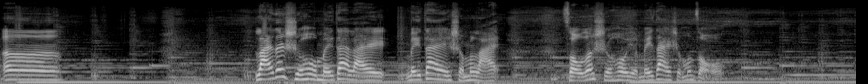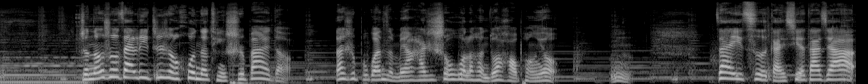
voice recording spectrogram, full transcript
嗯，来的时候没带来，没带什么来，走的时候也没带什么走，只能说在荔枝上混的挺失败的，但是不管怎么样，还是收获了很多好朋友。嗯，再一次感谢大家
